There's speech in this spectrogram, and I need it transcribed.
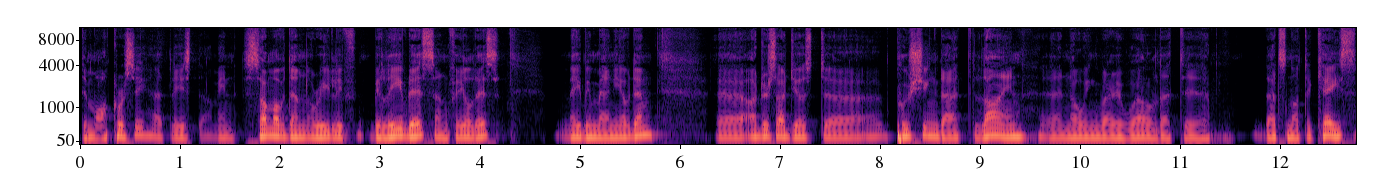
democracy. At least, I mean, some of them really f- believe this and feel this. Maybe many of them. Uh, others are just uh, pushing that line, uh, knowing very well that uh, that's not the case.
